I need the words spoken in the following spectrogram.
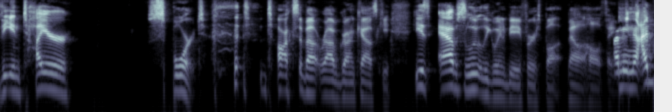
the entire sport talks about Rob Gronkowski. He is absolutely going to be a first ballot Hall of Fame. I mean, I,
